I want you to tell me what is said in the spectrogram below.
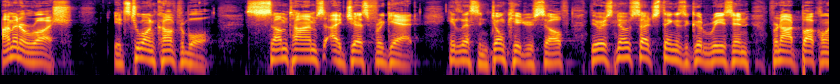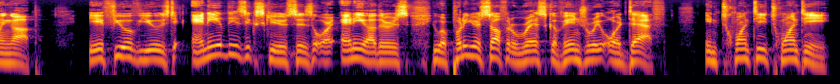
I'm in a rush. It's too uncomfortable. Sometimes I just forget. Hey, listen, don't kid yourself. There is no such thing as a good reason for not buckling up. If you have used any of these excuses or any others, you are putting yourself at risk of injury or death. In 2020,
